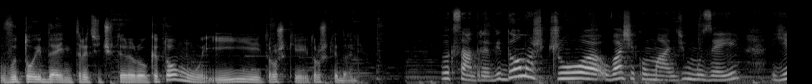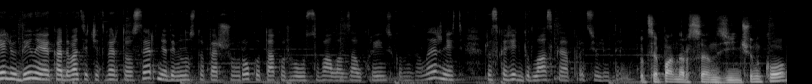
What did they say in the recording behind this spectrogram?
в той день 34 роки тому і трошки, і трошки далі. Олександре, відомо, що у вашій команді в музеї є людина, яка 24 серпня 91-го року також голосувала за українську незалежність. Розкажіть, будь ласка, про цю людину. Це пан Арсен Зінченко.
